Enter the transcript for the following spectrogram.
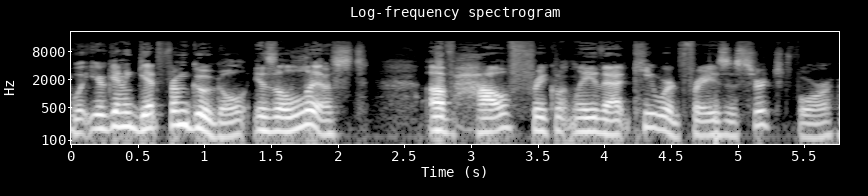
what you're going to get from Google is a list of how frequently that keyword phrase is searched for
